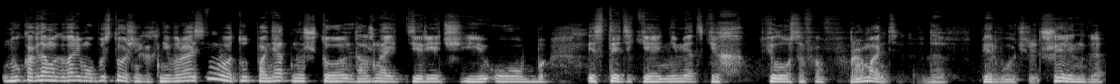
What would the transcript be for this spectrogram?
Ну, когда мы говорим об источниках невыразимого, тут понятно, что должна идти речь и об эстетике немецких философов-романтиков, да, в первую очередь Шеллинга,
